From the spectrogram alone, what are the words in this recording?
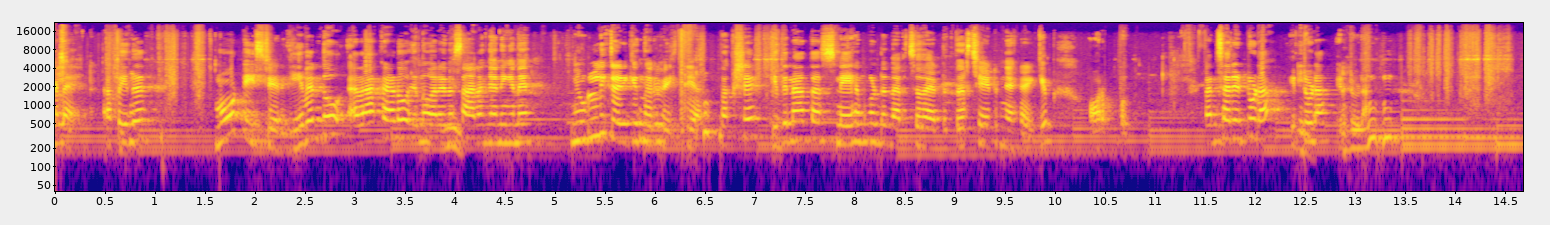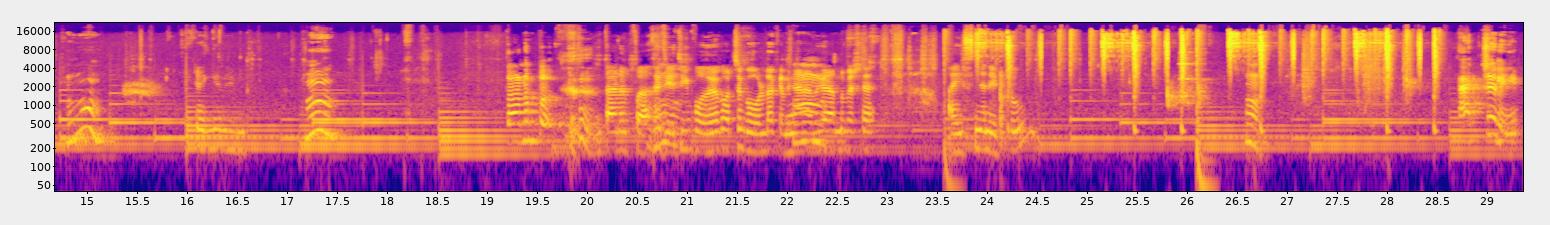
അല്ലേ? അപ്പൊ ഇത് മോർ ടേസ്റ്റി ആയിരിക്കും. ഈവൻ ദോ അവാക്കാഡോ എന്ന് പറയുന്ന സാധനം ഞാനിങ്ങനെ ഞുള്ളി കഴിക്കുന്ന ഒരു വ്യക്തിയാണ്. പക്ഷെ ഇതിനകത്ത് ആ സ്നേഹം കൊണ്ട് നിറച്ചതായിട്ട് തീർച്ചയായിട്ടും ഞാൻ കഴിക്കും. ഉറപ്പ്. പഞ്ചസാര ഇട്ടൂടാ? ഇട്ടൂടാ? ഇട്ടൂടാ. തണുപ്പ്. തണുപ്പ്. അത് ചേച്ചിക്ക് പൊതുവെ കുറച്ച് ഗോൾഡ് ഒക്കെ ഞാൻ അത് കാരണം പക്ഷെ ഐസ് ഞാൻ ഇട്ടു. ആക്ച്വലി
